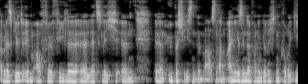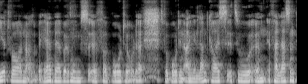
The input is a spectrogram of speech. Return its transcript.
aber das gilt eben auch für viele äh, letztlich ähm, überschießende Maßnahmen. Einige sind dann von den Gerichten korrigiert worden, also Beherbergungsverbote oder das Verbot, den eigenen Landkreis zu ähm, verlassen.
